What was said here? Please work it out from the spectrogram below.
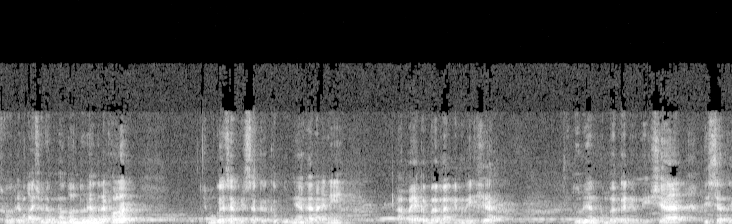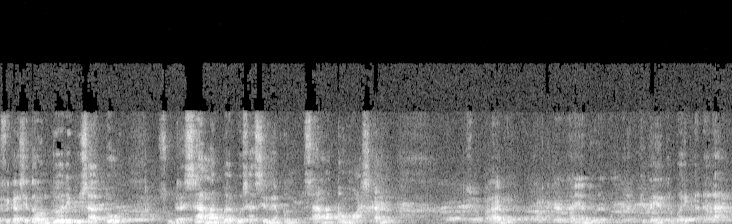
So, terima kasih sudah menonton Durian Traveler. Semoga saya bisa ke kebunnya karena ini apa ya kebanggaan Indonesia. Durian kebanggaan Indonesia disertifikasi tahun 2001 sudah sangat bagus, hasilnya pun sangat memuaskan. So, apalagi kalau kita tanya durian unggulan kita yang terbaik adalah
